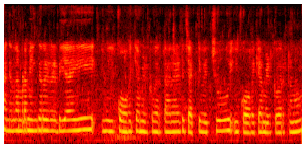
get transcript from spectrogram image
അങ്ങനെ നമ്മുടെ മീൻകറി റെഡിയായി ഇനി കോവയ്ക്ക മെഴുക്ക് വരട്ടാനായിട്ട് ചട്ടി വെച്ചു. ഇനി കോവയ്ക്ക മെഴുക്ക് വരട്ടണം.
